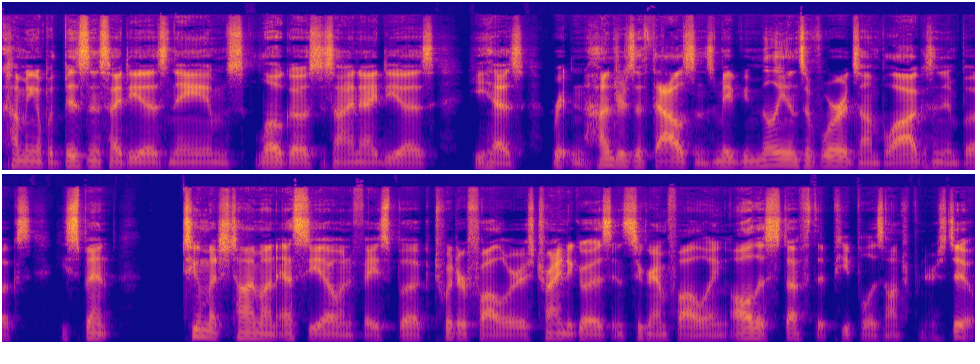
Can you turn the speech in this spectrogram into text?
coming up with business ideas, names, logos, design ideas. He has written hundreds of thousands, maybe millions of words on blogs and in books. He spent too much time on SEO and Facebook, Twitter followers, trying to grow his Instagram following, all this stuff that people as entrepreneurs do.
